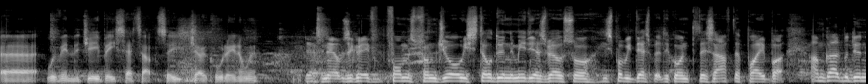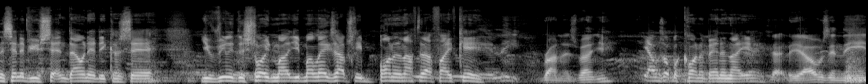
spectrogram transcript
uh, within the GB setup to see Joe Cordina win. Definitely, it was a great performance from Joe. He's still doing the media as well, so he's probably desperate to go into this after party. But I'm glad we're doing this interview sitting down, Eddie, because uh, you really destroyed my my legs. Absolutely burning after that 5k. Runners, weren't you? Yeah, I was up with Conor Benn and that. Yeah, Exactly. Yeah, I was in the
